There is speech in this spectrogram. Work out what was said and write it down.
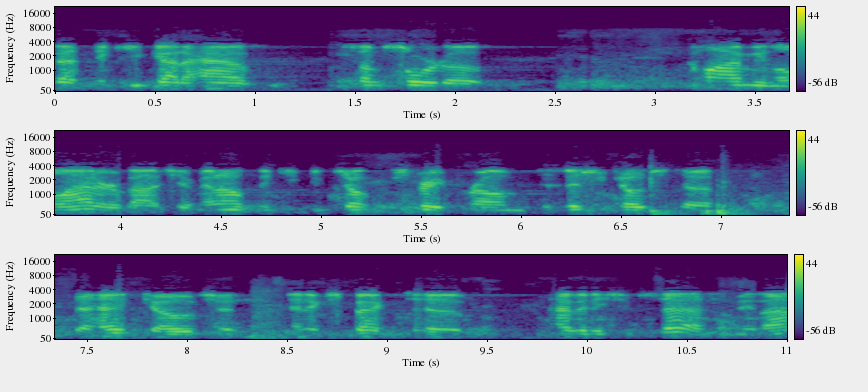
I think you got to have some sort of climbing the ladder about you. I mean, I don't think you can jump straight from position coach to, to head coach and, and expect to have any success. I mean, I,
